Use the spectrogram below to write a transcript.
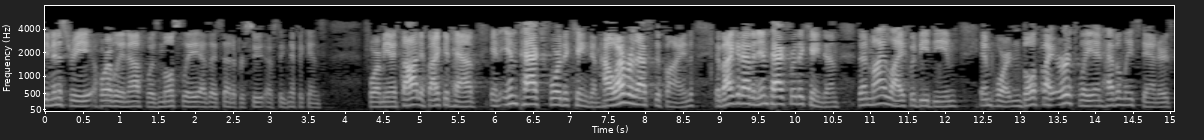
See, ministry, horribly enough, was mostly, as I said, a pursuit of significance for me. I thought if I could have an impact for the kingdom, however that's defined, if I could have an impact for the kingdom, then my life would be deemed important, both by earthly and heavenly standards.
